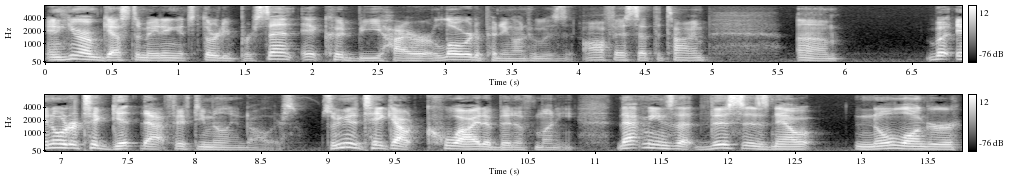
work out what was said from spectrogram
And here I'm guesstimating it's 30%. It could be higher or lower depending on who is in office at the time. Um, but in order to get that $50 million. So we need to take out quite a bit of money. That means that this is now no longer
